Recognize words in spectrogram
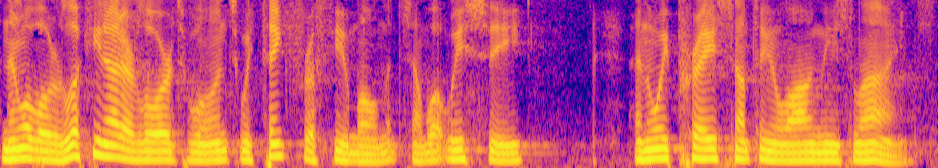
And then while we're looking at our Lord's wounds, we think for a few moments on what we see, and then we pray something along these lines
